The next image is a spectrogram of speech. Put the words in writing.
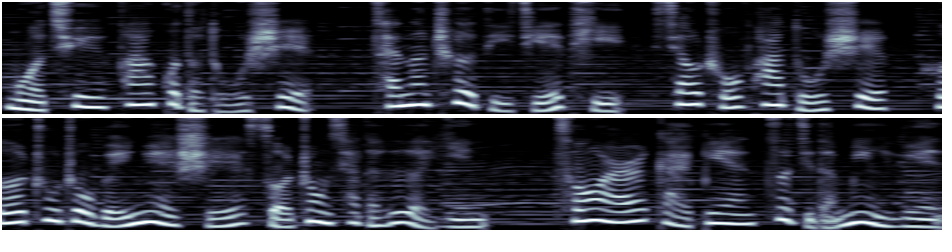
抹去发过的毒誓，才能彻底解体，消除发毒誓和助纣为虐时所种下的恶因，从而改变自己的命运，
